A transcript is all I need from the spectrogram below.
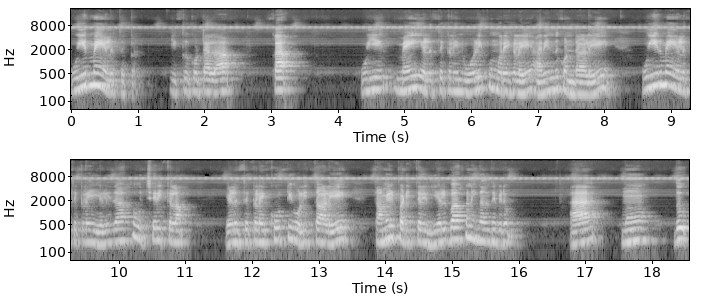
உயிர்மெய் எழுத்துக்கள். இக்கு குட்டலா க உயிர் மெய் எழுத்துக்களின் ஒழிப்பு முறைகளை அறிந்து கொண்டாலே உயிர்மெய் எழுத்துக்களை எளிதாக உச்சரிக்கலாம். எழுத்துக்களை கூட்டி ஒழித்தாலே தமிழ் படித்தல் இயல்பாக நிகழ்ந்துவிடும். அ மு து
